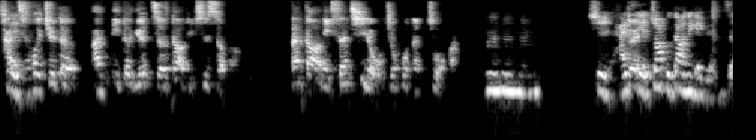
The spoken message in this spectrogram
孩子会觉得啊，你的原则到底是什么？难道你生气了我就不能做吗？嗯哼哼，是孩子也抓不到那个原则。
